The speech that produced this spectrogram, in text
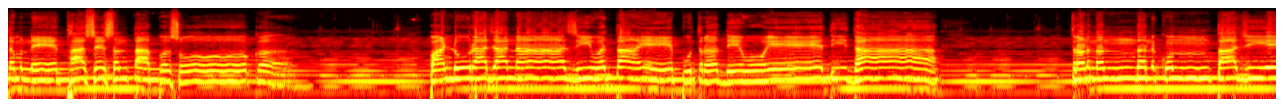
તમને થાશે સંતાપ શોક. પાંડુ રાજાના જીવતા એ પુત્ર દેવોએ દીધા. ત્રણ નંદન કુંતાજીએ,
